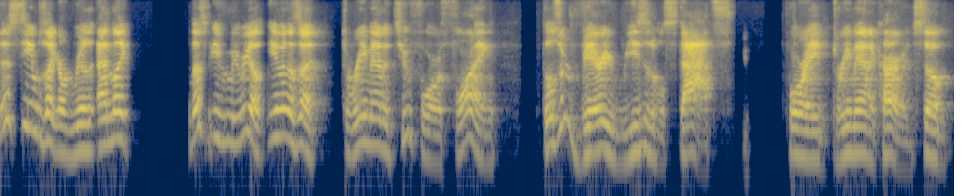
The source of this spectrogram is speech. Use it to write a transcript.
This seems like a really and like let's even be real. Even as a three mana two four with flying, those are very reasonable stats for a three mana card. So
